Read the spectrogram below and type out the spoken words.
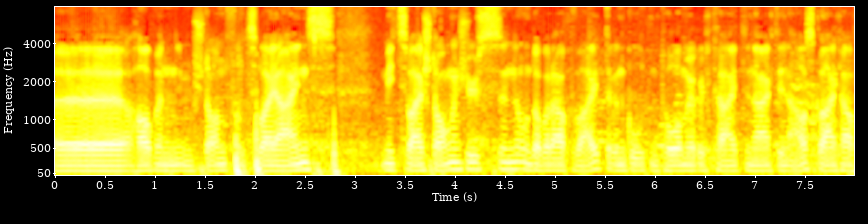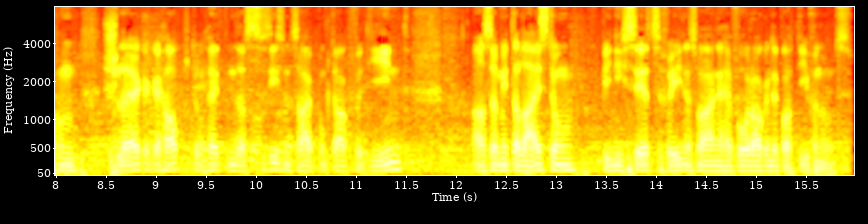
äh, haben im Stand von 2-1 mit zwei Stangenschüssen und aber auch weiteren guten Tormöglichkeiten eigentlich den Ausgleich auf dem Schläger gehabt und hätten das zu diesem Zeitpunkt auch verdient. Also mit der Leistung bin ich sehr zufrieden. Es war eine hervorragende Partie von uns.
